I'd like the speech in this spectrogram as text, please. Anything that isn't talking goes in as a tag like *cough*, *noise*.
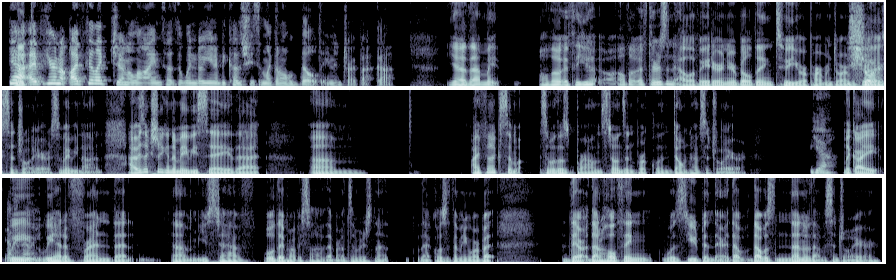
yeah, like- if you're not, I feel like Jenna Lyons has a window unit because she's in like an old building in Tribeca. yeah, that might. Although if the although if there's an elevator in your building to your apartment door, I'm sure, Sure. there's central air. So maybe not. I was actually gonna maybe say that. Um, I feel like some some of those brownstones in Brooklyn don't have central air. Yeah. Like I we we had a friend that um used to have well they probably still have that brownstone we're just not that close with them anymore but there that whole thing was you'd been there that that was none of that was central air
